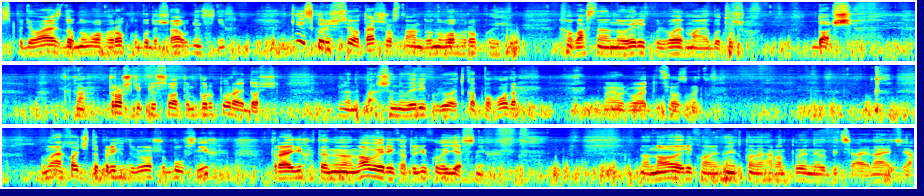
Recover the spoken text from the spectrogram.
Сподіваюсь, до Нового року буде ще один сніг. Який, скоріш всього, теж розтане до Нового року. І власне на Новий рік у Львові має бути що? дощ. Така трошки плюсова температура і дощ. Вже не перший новий рік у Львові така погода. Ми у Львові до цього звикли. Тому як хочете приїхати до Львова, щоб був сніг, треба їхати не на Новий рік, а тоді, коли є сніг. На Новий рік вам ніхто не гарантує, не обіцяє, навіть я.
